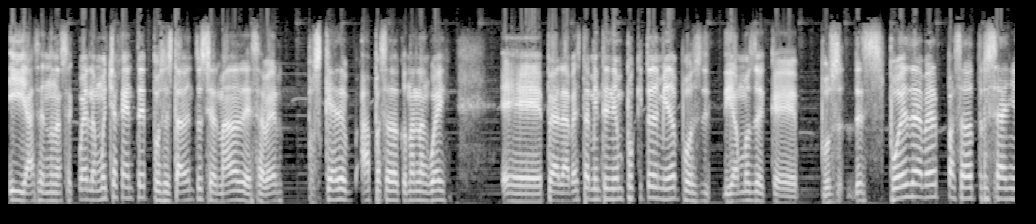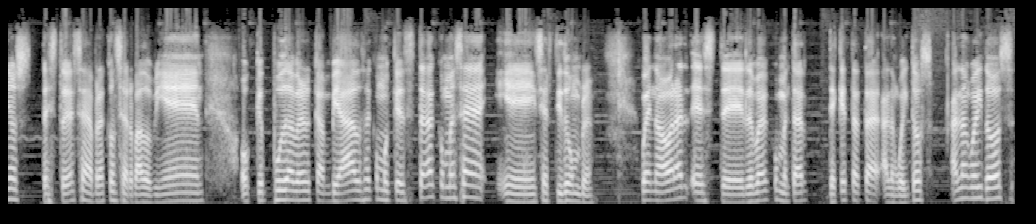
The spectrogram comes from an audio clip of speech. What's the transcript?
y hacen una secuela. Mucha gente pues estaba entusiasmada de saber pues qué ha pasado con Alan Wake, Eh, pero a la vez también tenía un poquito de miedo, pues di- digamos de que pues después de haber pasado tres años, la historia se habrá conservado bien o que pudo haber cambiado, o sea, como que está como esa eh, incertidumbre. Bueno, ahora este les voy a comentar de qué trata Alan Wake 2. Alan Wake 2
